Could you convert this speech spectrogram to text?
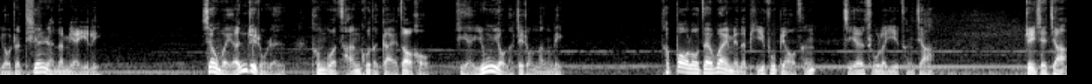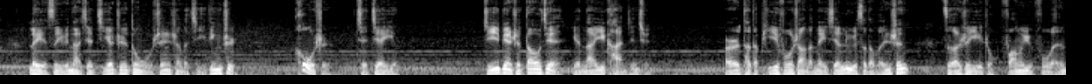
有着天然的免疫力。像韦恩这种人，通过残酷的改造后，也拥有了这种能力。他暴露在外面的皮肤表层结出了一层痂，这些痂类似于那些节肢动物身上的几丁质，厚实且坚硬，即便是刀剑也难以砍进去。而他的皮肤上的那些绿色的纹身，则是一种防御符文。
